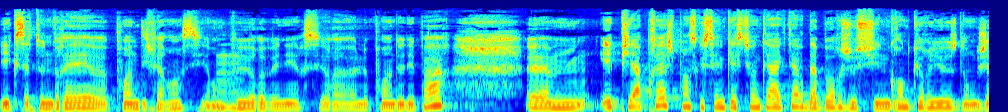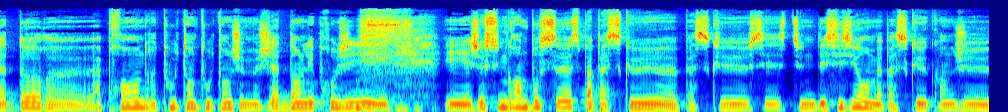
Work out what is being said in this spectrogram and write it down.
et que c'est un vrai euh, point de différence si on mm-hmm. peut revenir sur euh, le point de départ. Euh, et puis après, je pense que c'est une question de caractère. D'abord, je suis une grande curieuse, donc j'adore euh, apprendre tout le temps, tout le temps. Je me jette dans les projets et, et je suis une grande bosseuse, pas parce que parce que c'est une décision, mais parce que quand je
